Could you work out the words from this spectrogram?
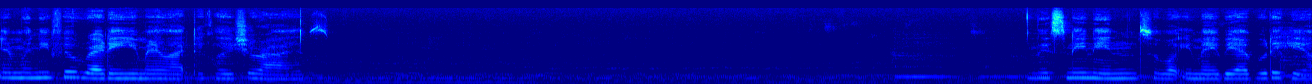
And when you feel ready, you may like to close your eyes. Listening in to what you may be able to hear.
